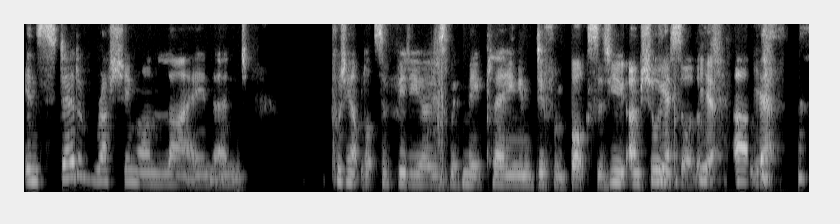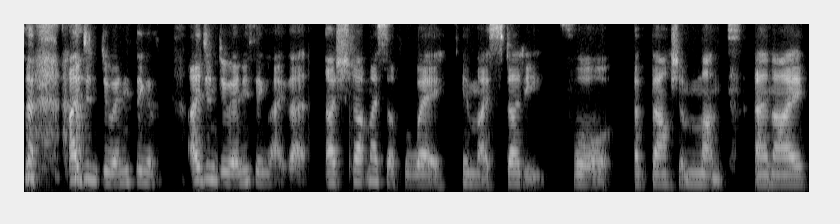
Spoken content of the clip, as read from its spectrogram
instead of rushing online and putting up lots of videos with me playing in different boxes, you I'm sure yeah, you saw them. Yeah, um, yeah. I didn't do anything of I didn't do anything like that. I shut myself away in my study for about a month and I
